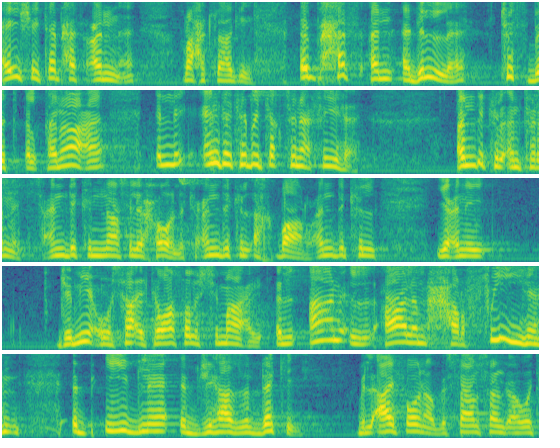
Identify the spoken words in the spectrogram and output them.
أي شيء تبحث عنه راح تلاقيه. ابحث عن أدلة تثبت القناعة اللي أنت تبي تقتنع فيها. عندك الإنترنت عندك الناس اللي حولك عندك الأخبار عندك ال... يعني جميع وسائل التواصل الاجتماعي. الآن العالم حرفيا بإيدنا بجهازنا الذكي بال iPhone أو بالسامسونج أو what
